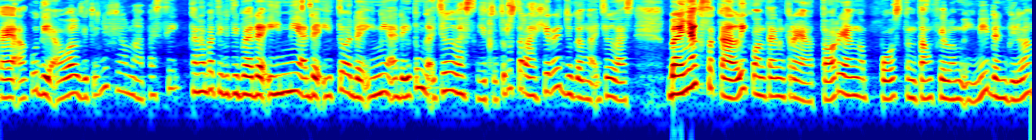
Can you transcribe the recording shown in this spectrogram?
kayak aku di awal gitu, ini film apa sih? Kenapa tiba-tiba ada ini, ada itu, ada ini, ada itu nggak jelas gitu. Terus terakhirnya juga nggak jelas. Banyak sekali konten kreator yang ngepost tentang film ini dan bilang,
